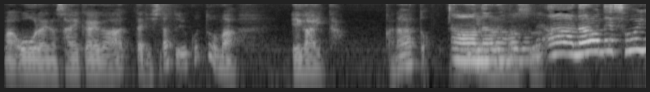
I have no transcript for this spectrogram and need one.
まあ、往来の再会があったりしたということを、まあ、描いたかなと。ああなるほどね。ああなるほどね。そういう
